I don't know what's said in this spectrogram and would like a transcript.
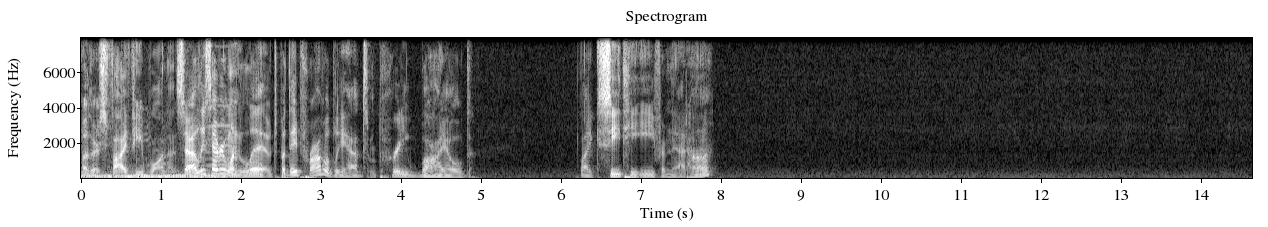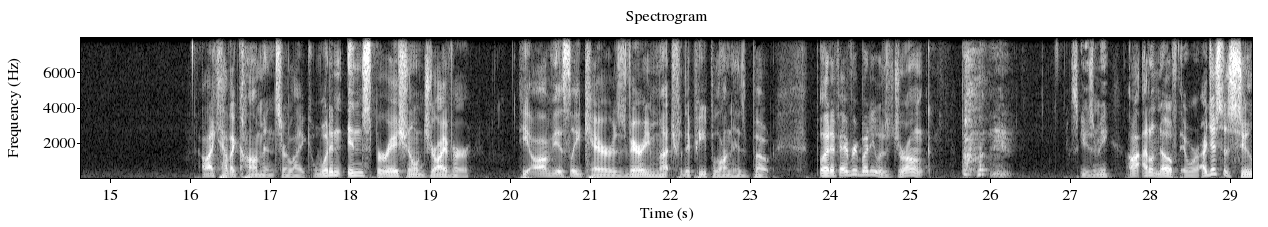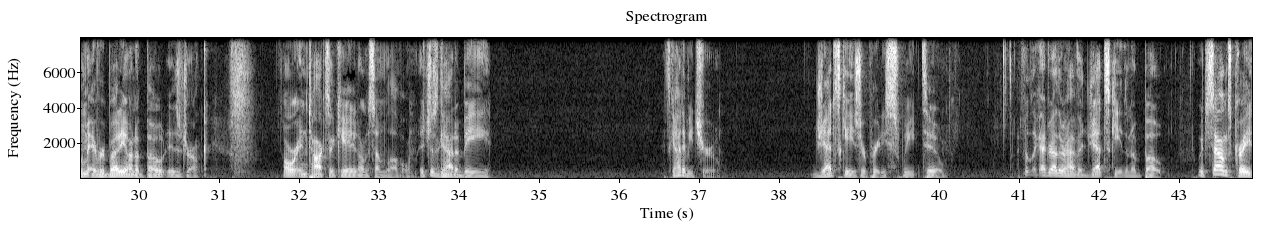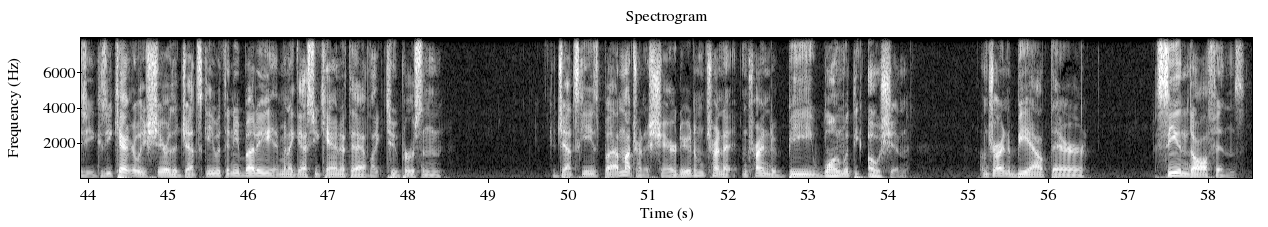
Oh, there's five people on it. So at least everyone lived, but they probably had some pretty wild, like, CTE from that, huh? I like how the comments are like, what an inspirational driver. He obviously cares very much for the people on his boat. But if everybody was drunk, excuse me, I don't know if they were. I just assume everybody on a boat is drunk or intoxicated on some level. It's just got to be. It's got to be true. Jet skis are pretty sweet too. I feel like I'd rather have a jet ski than a boat. Which sounds crazy because you can't really share the jet ski with anybody. I mean, I guess you can if they have like two person jet skis, but I'm not trying to share, dude. I'm trying to I'm trying to be one with the ocean. I'm trying to be out there seeing dolphins.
